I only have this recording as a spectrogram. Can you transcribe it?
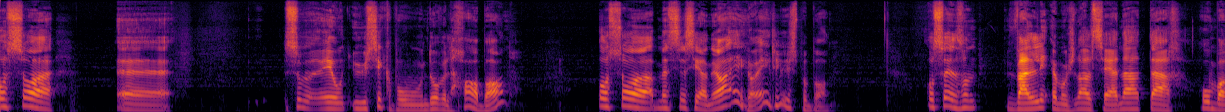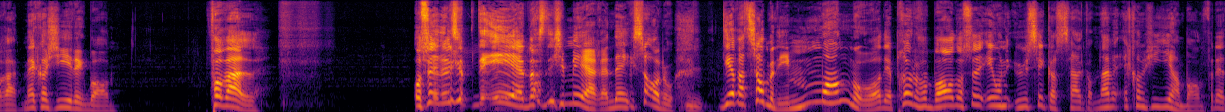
Og så eh, Så er hun usikker på om hun da vil ha barn. Og så, men så sier han ja, jeg har egentlig lyst på barn. Og så er det en sånn veldig emosjonell scene der hun bare Men jeg kan ikke gi deg barn. Farvel. Og så er det liksom Det er nesten ikke mer enn det jeg sa nå. De har vært sammen i mange år. De har prøvd å få barn, og så er hun usikker. Så sier nei, jeg kan jo ikke gi ham barn. For det,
